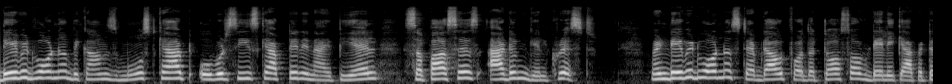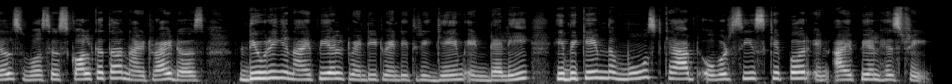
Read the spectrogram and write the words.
David Warner becomes most capped overseas captain in IPL, surpasses Adam Gilchrist. When David Warner stepped out for the toss of Delhi Capitals versus Kolkata Knight Riders during an IPL 2023 game in Delhi, he became the most capped overseas skipper in IPL history.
